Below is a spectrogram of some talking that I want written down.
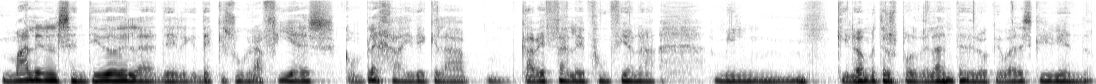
mal en el sentido de, la, que su grafía es compleja y de que la cabeza le funciona mil kilómetros por delante de lo que va escribiendo,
